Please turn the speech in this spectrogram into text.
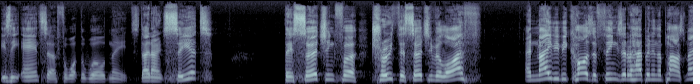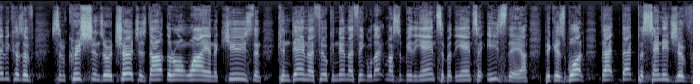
is the answer for what the world needs. They don't see it. They're searching for truth, they're searching for life. And maybe because of things that have happened in the past, maybe because of some Christians or a church has done it the wrong way and accused and condemned, they feel condemned, they think, well, that mustn't be the answer, but the answer is there because what that, that percentage of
